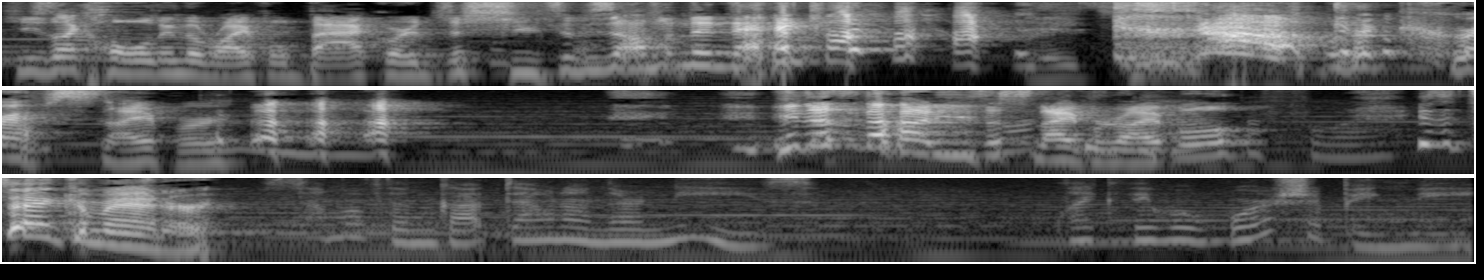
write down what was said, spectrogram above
He's like holding the rifle backwards, just shoots himself in the neck. what a crap sniper. He doesn't know how to use a sniper rifle. He's a tank commander. Some of them got down on their knees, like they were worshipping me.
